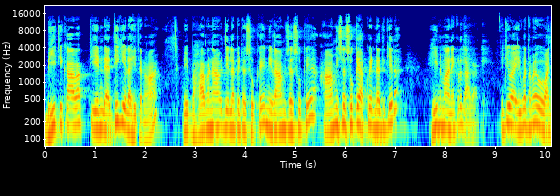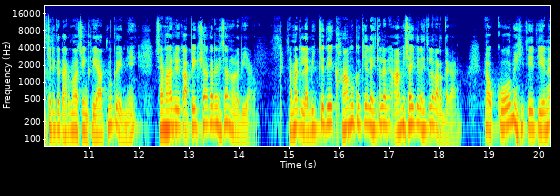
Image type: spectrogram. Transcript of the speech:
බීතිකාවක් තියෙන්න ඇති කියලා හිතනවා මේ භාවනාවේදී ලැබෙන සුඛය නිර්ාමිෂ සුඛය ආමිෂ සුඛයක් වෙන්න ඇති කියලා හීනමානයකට දාගන්න. ඉතින් ඒව තමයි ඔය වංචනික ධර්ම වශයෙන් ක්‍රියාත්මක වෙන්නේ. සමහර විට අපේක්ෂා කරන නිසා නොලැබිය යනවා. සමහරට ලැබිච්ච දේ කාමුක කියලා හිතලා ආමිෂයි කියලා හිතලා වර්ධ ගන්න. මේ ඔක්කොම හිතේ තියෙන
